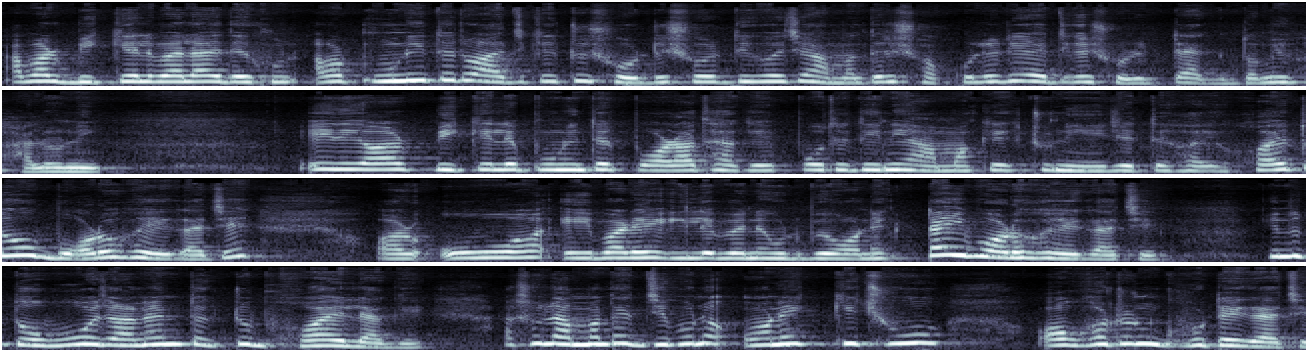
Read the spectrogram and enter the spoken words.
আবার বিকেলবেলায় দেখুন, আবার পুনিতেরও আজকে একটু সর্দি সর্দি হয়েছে, আমাদের সকলেরই আজকে শরীরটা একদমই ভালো নেই। এই আবার বিকেলে পুনিতের পড়া থাকে, প্রতিদিনই আমাকে একটু নিয়ে যেতে হয়। হয়তো ও বড়ো হয়ে গেছে, আর ও এবারে ইলেভেনে উঠবে, অনেকটাই বড় হয়ে গেছে। কিন্তু তবুও জানেন তো একটু ভয় লাগে। আসলে আমাদের জীবনে অনেক কিছু অঘটন ঘটে গেছে,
